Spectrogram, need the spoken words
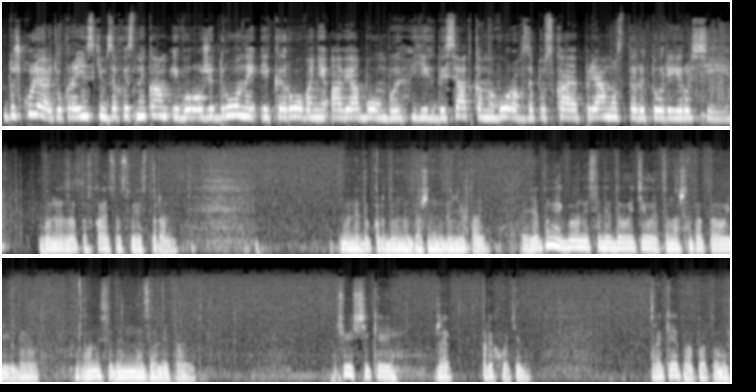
Дошкуляють українським захисникам і ворожі дрони, і керовані авіабомби. Їх десятками ворог запускає прямо з території Росії. Бо не запускаються з своєї сторони. Вони до кордону навіть не долітають. Я думаю, якби вони сюди долетіли, то наше ППО їх би. Вони сюди не залітають. Чуєш тільки вже приходять ракета, а потім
